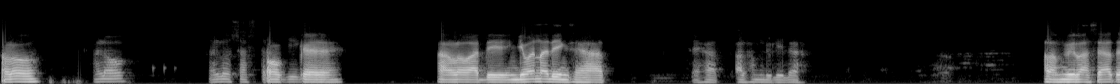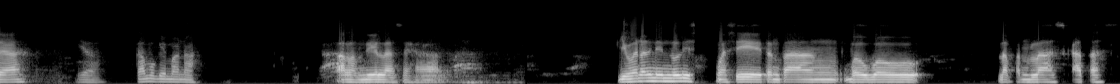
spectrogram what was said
Halo, Halo, halo Sastra oke. Halo Ading, gimana Ading? Sehat? Sehat, Alhamdulillah. Alhamdulillah sehat ya. Ya, kamu gimana? Alhamdulillah sehat. Gimana nih nulis? Masih tentang bau-bau 18 ke atas?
